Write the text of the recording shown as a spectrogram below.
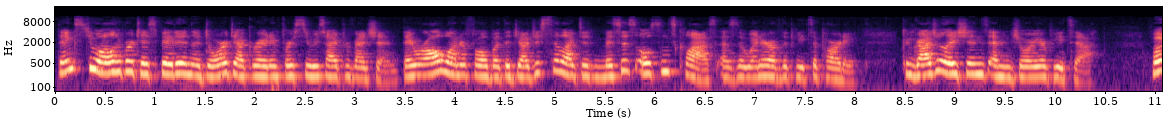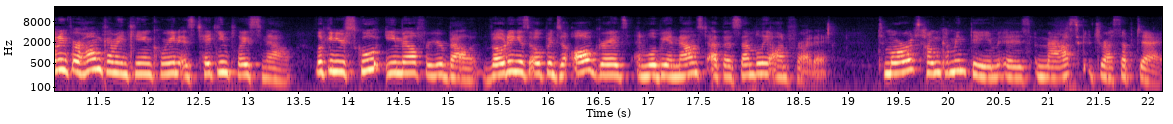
Thanks to all who participated in the door decorating for suicide prevention. They were all wonderful, but the judges selected Mrs. Olson's class as the winner of the pizza party. Congratulations and enjoy your pizza. Voting for Homecoming King and Queen is taking place now. Look in your school email for your ballot. Voting is open to all grades and will be announced at the assembly on Friday. Tomorrow's homecoming theme is Mask Dress Up Day.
